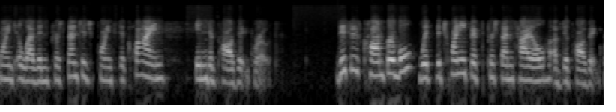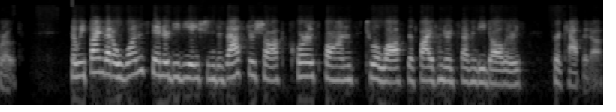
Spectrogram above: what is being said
0.11 percentage points decline in deposit growth. This is comparable with the 25th percentile of deposit growth. So we find that a one standard deviation disaster shock corresponds to a loss of $570 per capita.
